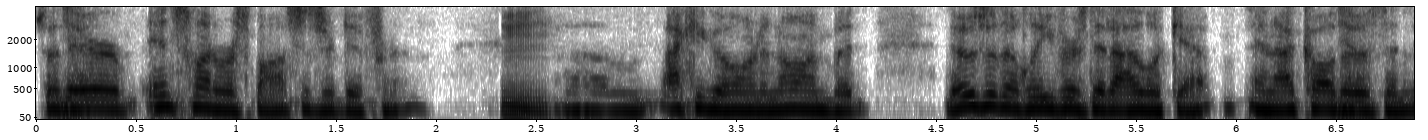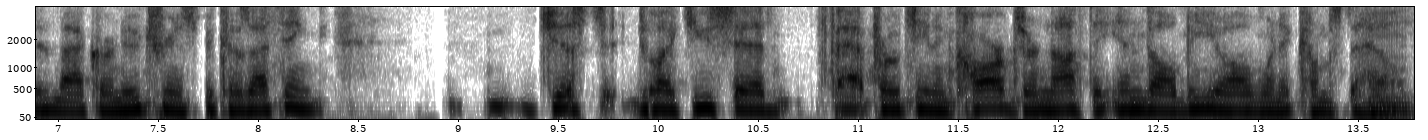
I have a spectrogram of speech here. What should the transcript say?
So yeah. their insulin responses are different. Hmm. Um, I could go on and on, but those are the levers that I look at, and I call those yeah. the new macronutrients because I think just like you said, fat, protein, and carbs are not the end all be all when it comes to health.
